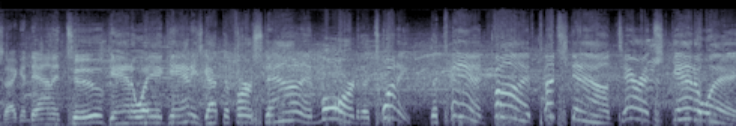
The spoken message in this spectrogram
Second down and two. Ganaway again. He's got the first down and more to the 20, the 10, 5, touchdown. Terrance Ganaway.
